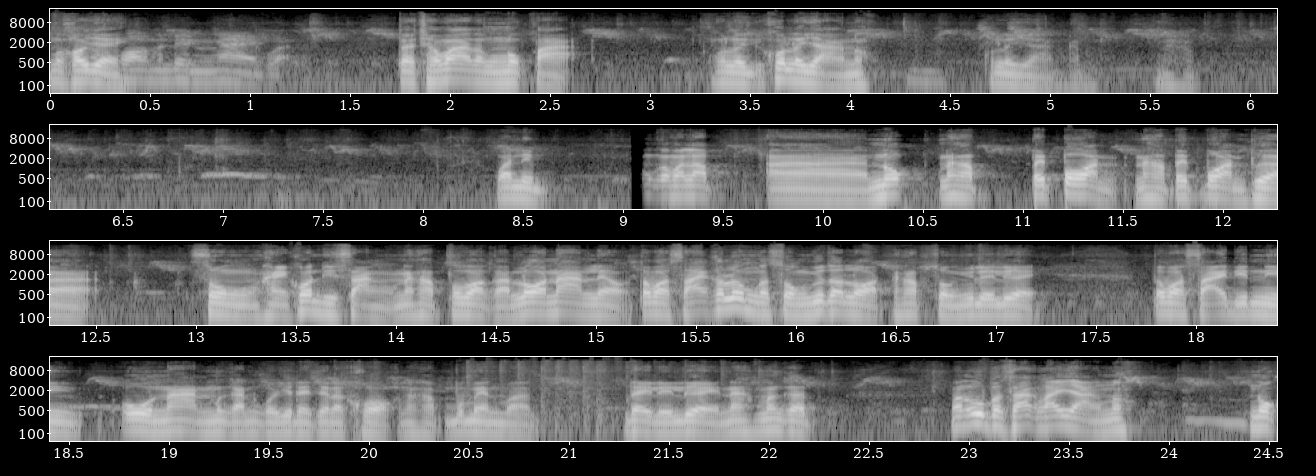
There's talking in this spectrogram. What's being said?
นกเขาใหญ่เพราะมันเล่นง่ายกว่า แต่ชาวาต้องนกป่าคนละคนละอย่างเนาะคนละอย่างกันนะครับ วันนี้ผม ก็มารับอ่านกนะครับ ไปป้อนนะครับ ไปป้อนเพื่อส่งให้คนที่สั่งนะครับเพราะว่าก็รอนานแล้วแต่ว่าสายเขาล่มก็ส่งอยู่ตลอดนะครับส่งอยู่เรื่อยๆแต่ว่าสายดินนี่โอ้นานเหมือนกันกว่าจะได้แต่ละคอกนะครับบ่แม่นว่าได้เรื่อยๆนะมันก็มันอุปสรรคหลายอย่างเนาะนก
